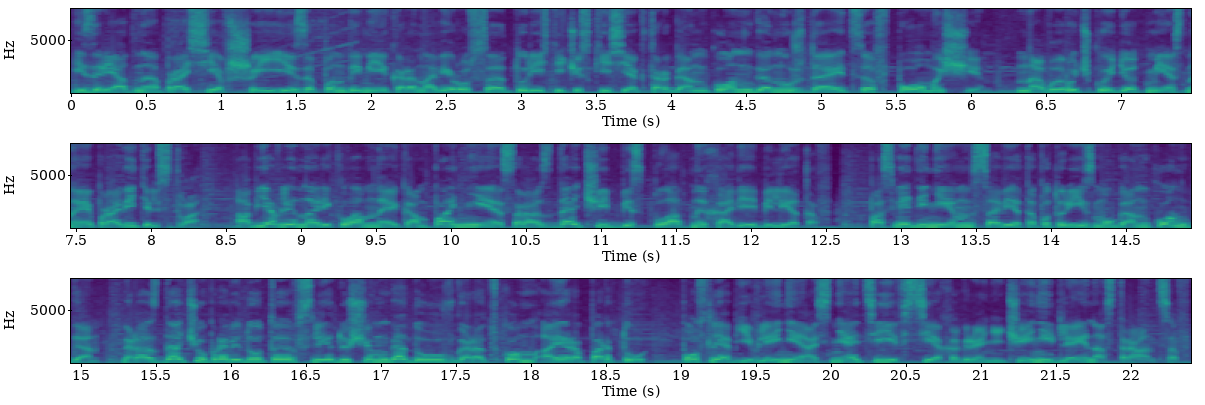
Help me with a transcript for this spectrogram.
Изрядно просевший из-за пандемии коронавируса туристический сектор Гонконга нуждается в помощи. На выручку идет местное правительство. Объявлена рекламная кампания с раздачей бесплатных авиабилетов. По сведениям Совета по туризму Гонконга, раздачу проведут в следующем году в городском аэропорту после объявления о снятии всех ограничений для иностранцев.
